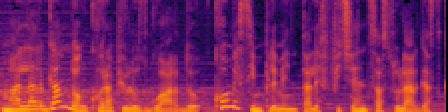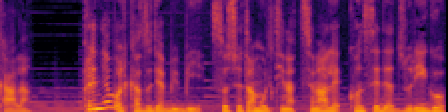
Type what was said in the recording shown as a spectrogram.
Ma allargando ancora più lo sguardo, come si implementa l'efficienza su larga scala? Prendiamo il caso di ABB, società multinazionale con sede a Zurigo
